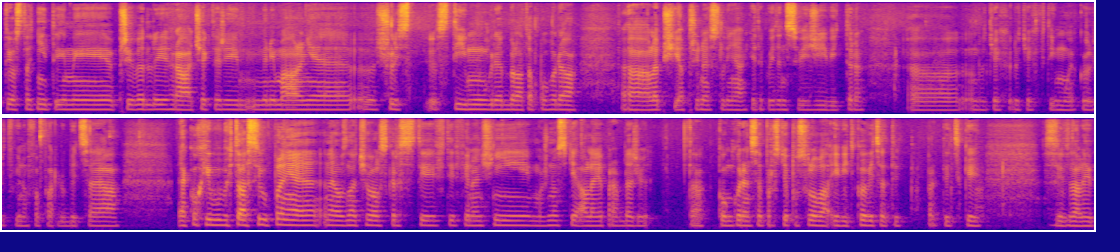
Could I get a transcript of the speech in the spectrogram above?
ty ostatní týmy přivedli hráče, kteří minimálně šli z týmu, kde byla ta pohoda lepší a přinesli nějaký takový ten svěží vítr Eh, do těch, do těch týmů jako Litvínov a Pardubice a jako chybu bych to asi úplně neoznačoval skrz ty, ty finanční možnosti, ale je pravda, že ta konkurence prostě posilovala i Vítkovice, ty prakticky si vzali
